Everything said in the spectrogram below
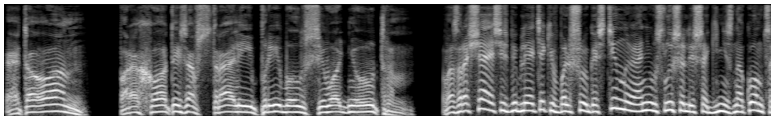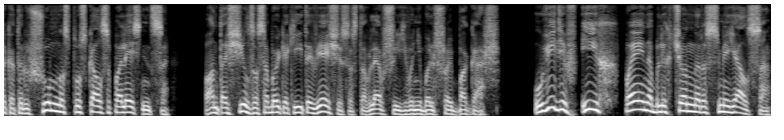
«Это он! Пароход из Австралии прибыл сегодня утром!» Возвращаясь из библиотеки в большую гостиную, они услышали шаги незнакомца, который шумно спускался по лестнице. Он тащил за собой какие-то вещи, составлявшие его небольшой багаж. Увидев их, Пейн облегченно рассмеялся.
